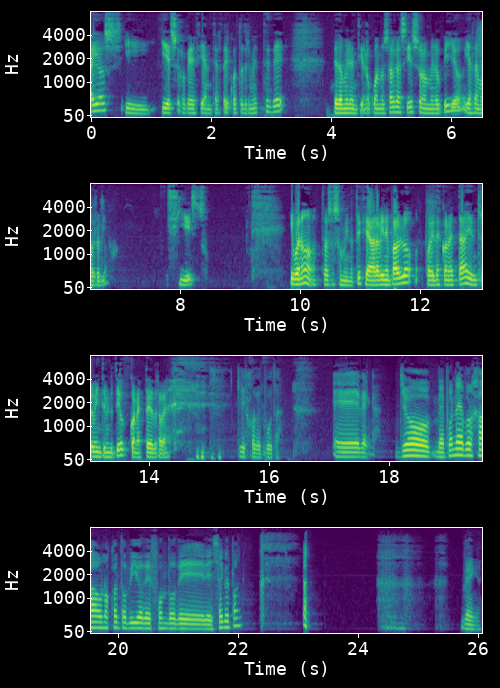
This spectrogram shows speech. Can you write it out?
iOS y, y eso, lo que decía, en tercer y cuarto trimestre de, de 2021. Cuando salga, si eso, me lo pillo y hacemos review. Si eso. Y bueno, todas esas son mis noticias. Ahora viene Pablo, podéis desconectar y dentro de 20 minutos conectáis otra vez. Hijo de puta. Eh, venga. Yo, ¿me pone Borja unos cuantos vídeos de fondo de, de Cyberpunk? venga. Venga.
